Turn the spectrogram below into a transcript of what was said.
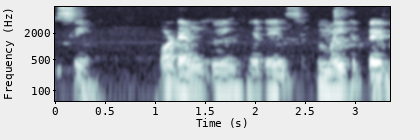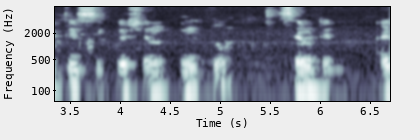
See what I am doing here is multiplied this equation into 17 I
